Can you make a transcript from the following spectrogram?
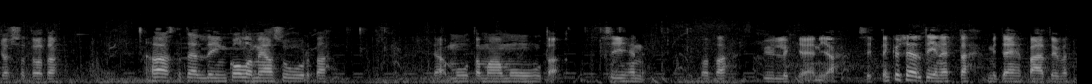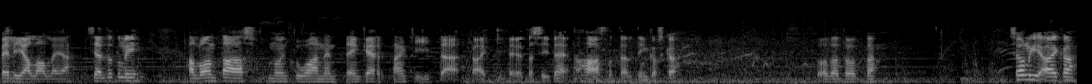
jossa tuota, haastateltiin kolmea suurta ja muutamaa muuta siihen tota, kylkeen. Ja sitten kyseltiin, että miten he päätyivät pelialalle. Ja sieltä tuli, haluan taas noin tuhannenteen kertaan kiittää kaikkia, joita siitä haastateltiin, koska tuota, tuota, se oli aika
